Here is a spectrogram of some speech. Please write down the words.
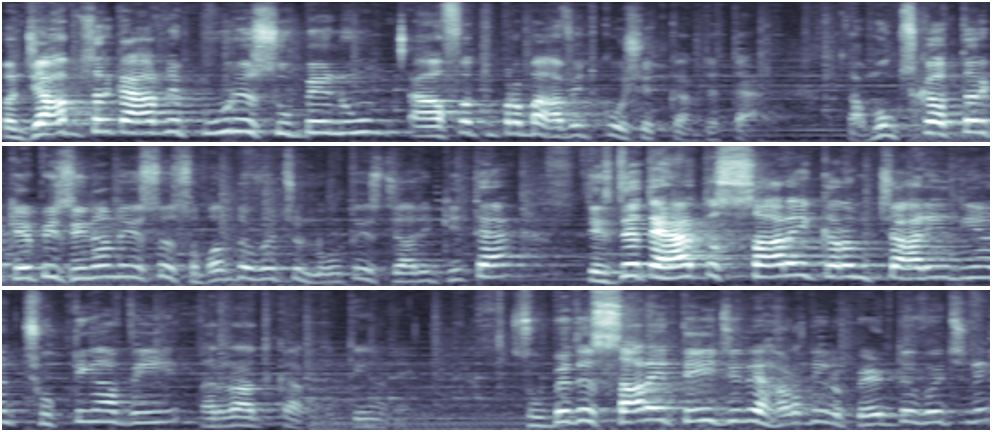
ਪੰਜਾਬ ਸਰਕਾਰ ਨੇ ਪੂਰੇ ਸੂਬੇ ਨੂੰ ਆਫਤ ਪ੍ਰਭਾਵਿਤ ਘੋਸ਼ਿਤ ਕਰ ਦਿੱਤਾ ਹੈ। ਤਾਂ ਮੁੱਖ ਸਕੱਤਰ ਕੇਪੀ ਸਿਨਹਾ ਨੇ ਇਸ ਸਬੰਧ ਵਿੱਚ ਨੋਟਿਸ ਜਾਰੀ ਕੀਤਾ ਹੈ। ਇਸ ਦੇ ਤਹਿਤ ਸਾਰੇ ਕਰਮਚਾਰੀਆਂ ਦੀਆਂ ਛੁੱਟੀਆਂ ਵੀ ਰੱਦ ਕਰ ਦਿੱਤੀਆਂ ਨੇ। ਸੂਬੇ ਦੇ ਸਾਰੇ 23 ਜ਼ਿਲ੍ਹੇ ਹੜ੍ਹ ਦੀ ਲਪੇਟ ਦੇ ਵਿੱਚ ਨੇ।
